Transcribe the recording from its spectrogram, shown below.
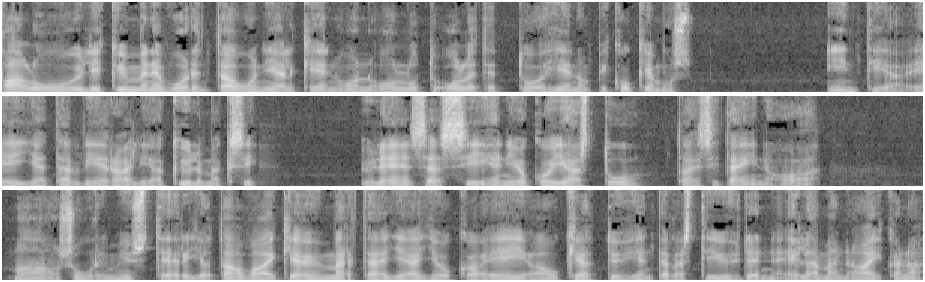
Paluu yli kymmenen vuoden tauon jälkeen on ollut oletettua hienompi kokemus. Intia ei jätä vierailijaa kylmäksi. Yleensä siihen joko ihastuu tai sitä inhoaa. Maa on suuri mysteeri, jota on vaikea ymmärtää ja joka ei aukea tyhjentävästi yhden elämän aikana.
